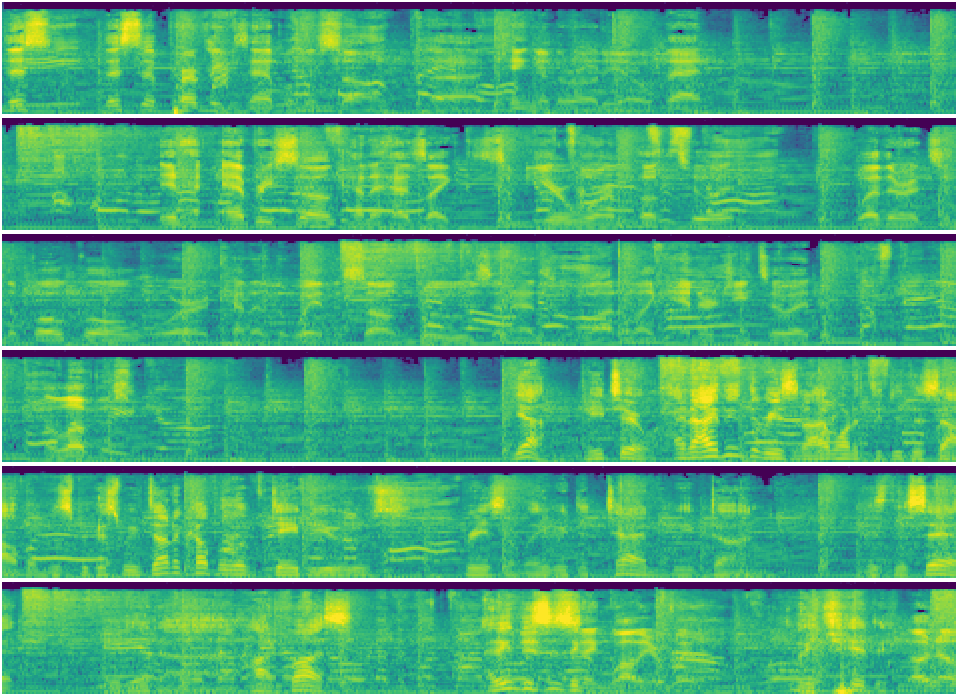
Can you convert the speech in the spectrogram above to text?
this this is a perfect example of the song, uh, King of the Rodeo. That it every song kind of has like some earworm hook to it, whether it's in the vocal or kind of the way the song moves and has a lot of like energy to it. I love this one. Yeah, me too. And I think the reason I wanted to do this album is because we've done a couple of debuts recently. We did 10. We've done Is This It? We did uh, Hot Fuss. I think this is a. Sing while you're winning. We did. Oh, no,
